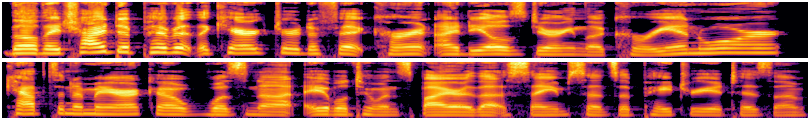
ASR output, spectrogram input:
Though they tried to pivot the character to fit current ideals during the Korean War, Captain America was not able to inspire that same sense of patriotism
